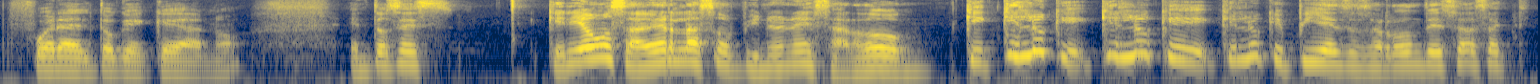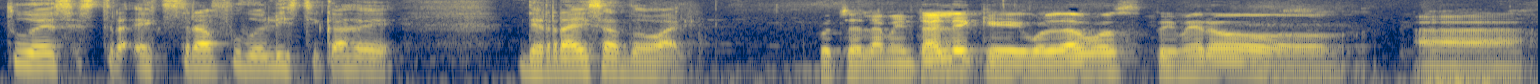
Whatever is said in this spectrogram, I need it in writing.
fuera del toque de queda, ¿no? Entonces, queríamos saber las opiniones de Sardón. ¿Qué, es lo que, es lo que, es lo que piensa Sardón de esas actitudes extra, extra futbolísticas de, de Ray Sandoval? Pucha, lamentable que volvamos primero a,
